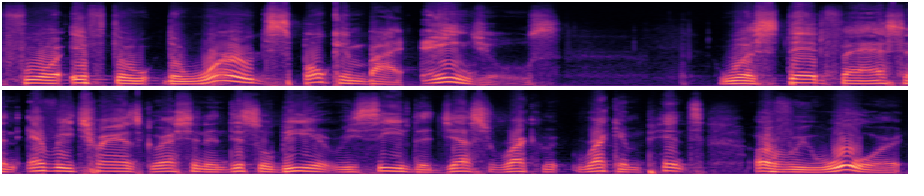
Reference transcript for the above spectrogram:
For if the, the word spoken by angels was steadfast, and every transgression and disobedient received a just rec- recompense of reward.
